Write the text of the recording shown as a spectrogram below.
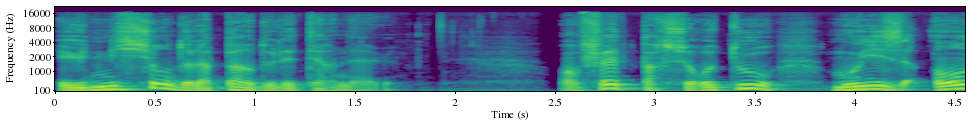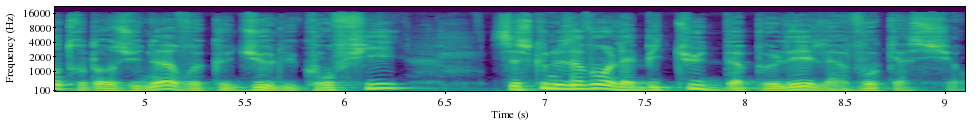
et une mission de la part de l'Éternel. En fait, par ce retour, Moïse entre dans une œuvre que Dieu lui confie, c'est ce que nous avons l'habitude d'appeler la vocation.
